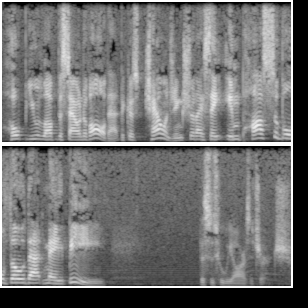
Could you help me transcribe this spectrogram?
hope you love the sound of all of that because challenging, should I say impossible though that may be, this is who we are as a church.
